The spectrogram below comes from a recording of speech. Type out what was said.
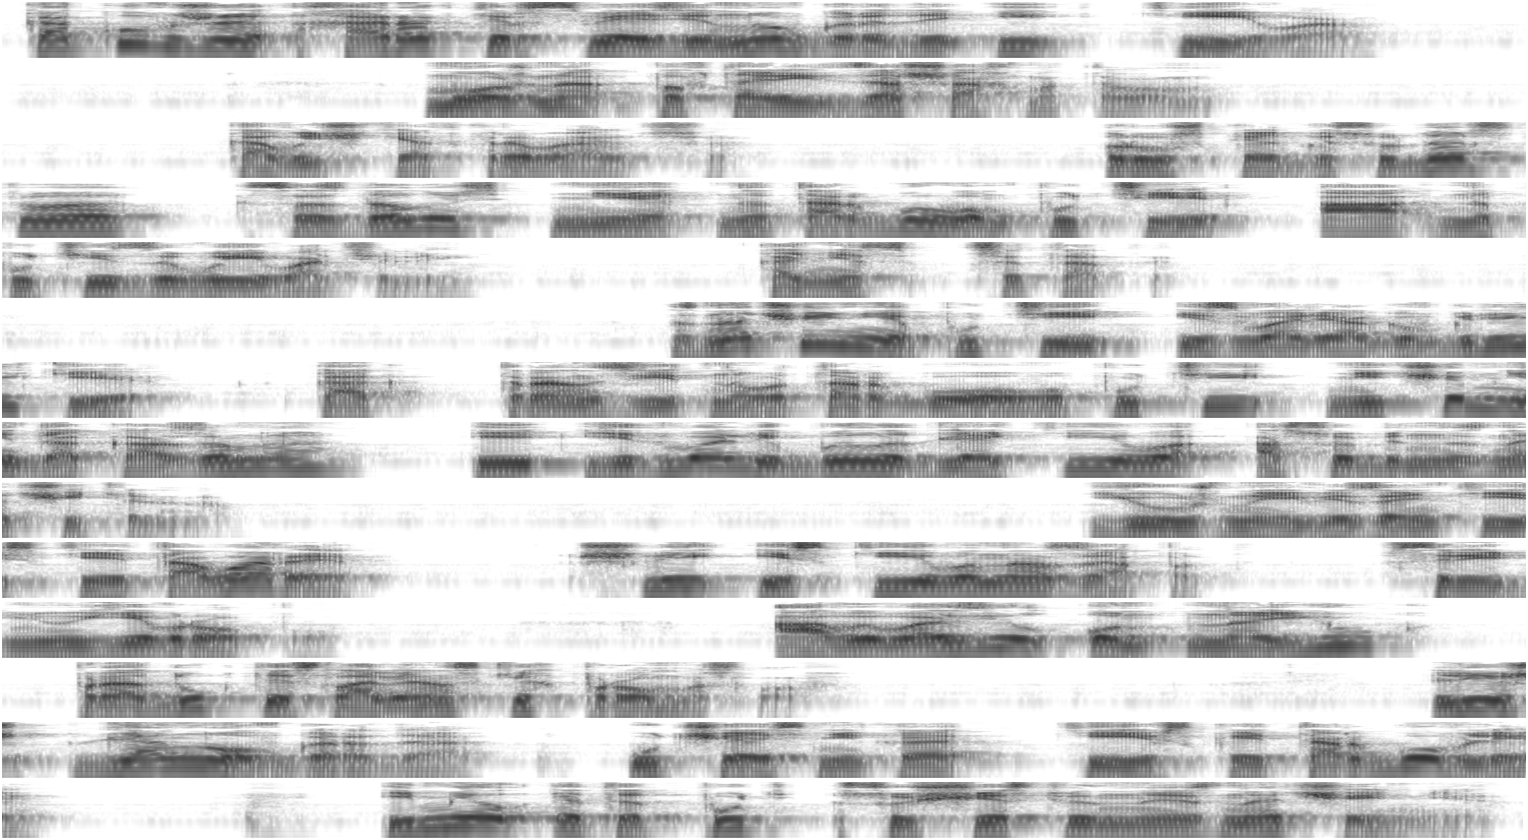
Каков же характер связи Новгорода и Киева? Можно повторить за Шахматовым. Кавычки открываются. Русское государство создалось не на торговом пути, а на пути завоевателей. Конец цитаты. Значение пути из варяг в греки как транзитного торгового пути ничем не доказано и едва ли было для Киева особенно значительно. Южные византийские товары шли из Киева на запад, в Среднюю Европу, а вывозил он на юг продукты славянских промыслов. Лишь для Новгорода, участника киевской торговли, имел этот путь существенное значение.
